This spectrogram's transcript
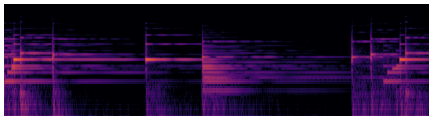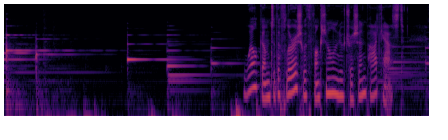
Welcome to the Flourish with Functional Nutrition podcast.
